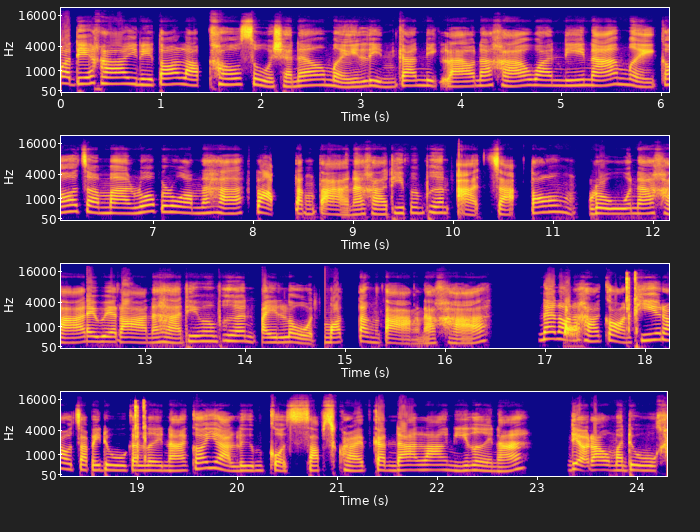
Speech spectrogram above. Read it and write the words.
วัสดีค่ะยินดีต้อนรับเข้าสู่ช anel เหมยหลินกันอีกแล้วนะคะ วันนี้นะเหมยก็จะมารวบรวมนะคะปรับต่างๆนะคะที่เพื่อนๆอาจจะต้องรู้นะคะ ในเวลานะคะที่เพื่อนๆไปโหลดม็อดต่างๆนะคะแน่นอนนะคะก่อนที่เราจะไปดูกันเลยนะ ก็อย่าลืมกด subscribe กันด้านล่างนี้เลยนะ เดี๋ยวเรามาดูค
